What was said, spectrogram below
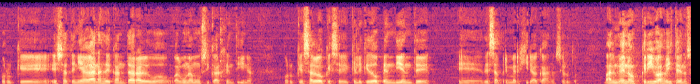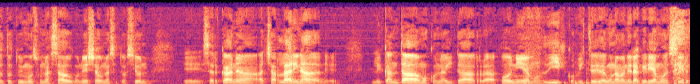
porque ella tenía ganas de cantar algo, alguna música argentina, porque es algo que, se, que le quedó pendiente eh, de esa primer gira acá, ¿no es cierto? Al menos Cribas, viste, nosotros tuvimos un asado con ella, una situación eh, cercana a charlar y nada, le, cantábamos con la guitarra, poníamos discos, viste, de alguna manera queríamos decir,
